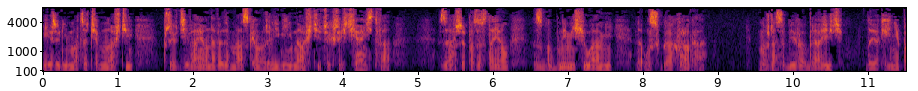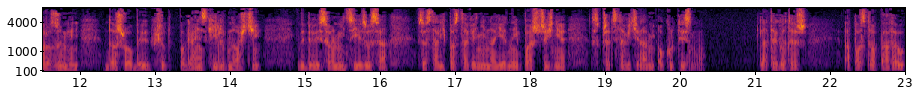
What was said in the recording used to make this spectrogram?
Jeżeli moce ciemności przywdziewają nawet maskę religijności czy chrześcijaństwa, zawsze pozostają zgubnymi siłami na usługach wroga. Można sobie wyobrazić, do jakich nieporozumień doszłoby wśród pogańskiej ludności, gdyby wysłannicy Jezusa zostali postawieni na jednej płaszczyźnie z przedstawicielami okultyzmu. Dlatego też apostoł Paweł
